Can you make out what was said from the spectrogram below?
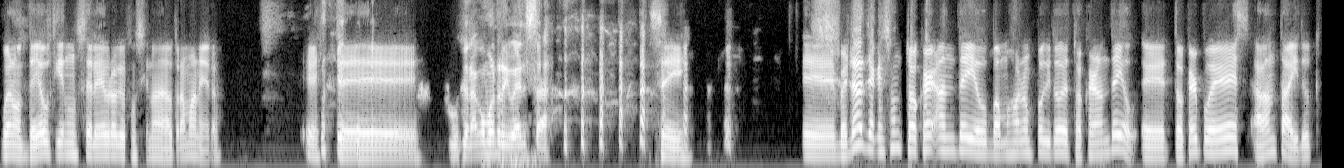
bueno, Dale tiene un cerebro que funciona de otra manera. Este, Funciona como en reversa. sí. Eh, ¿verdad? Ya que son Tucker and Dale, vamos a hablar un poquito de Tucker and Dale. Eh, Tucker, pues, Alan Tudyk,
